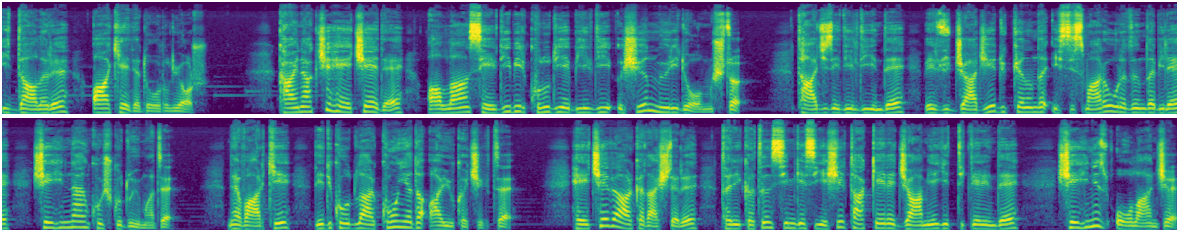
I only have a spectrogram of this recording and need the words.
İddiaları AK'de doğruluyor. Kaynakçı HC de Allah'ın sevdiği bir kulu diye bildiği Işık'ın müridi olmuştu. Taciz edildiğinde ve züccaciye dükkanında istismara uğradığında bile şeyhinden kuşku duymadı. Ne var ki dedikodular Konya'da ayyuka çıktı. HC ve arkadaşları tarikatın simgesi yeşil takkeyle camiye gittiklerinde şeyhiniz oğlancı,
